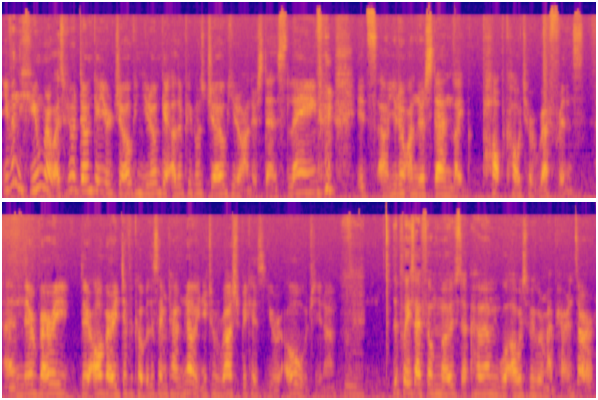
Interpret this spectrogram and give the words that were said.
even humor wise. People don't get your joke, and you don't get other people's joke. You don't understand slang. it's uh, you don't understand like pop culture reference. And they're very, they're all very difficult. But at the same time, no, you need to rush because you're old, you know the place I feel most at home will always be where my parents are.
